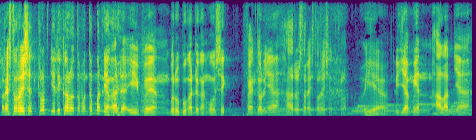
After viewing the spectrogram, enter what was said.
Restoration Club. Jadi kalau teman-teman yang ada event berhubungan dengan musik, vendornya harus Restoration Club. Iya, Dijamin alatnya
